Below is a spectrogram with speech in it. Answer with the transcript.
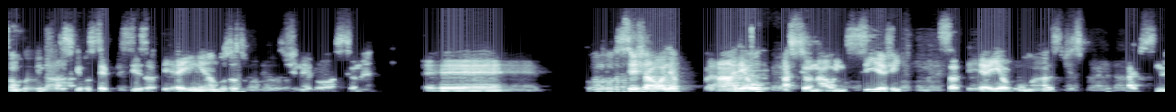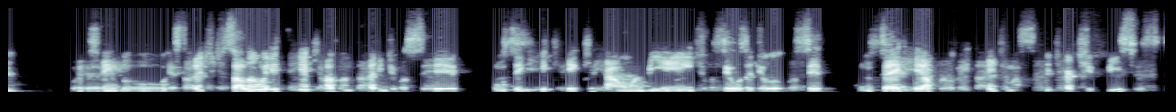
são cuidados que você precisa ter aí em ambos os modelos de negócio, né? É, quando você já olha para a área operacional em si, a gente começa a ter aí algumas disparidades, né? Por exemplo, o restaurante de salão, ele tem aquela vantagem de você conseguir criar um ambiente, você usa de, você consegue aproveitar aí de uma série de artifícios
